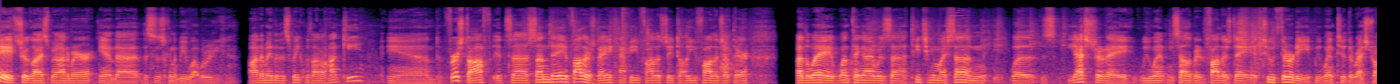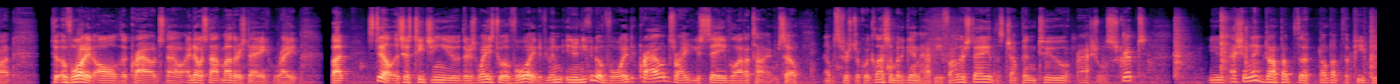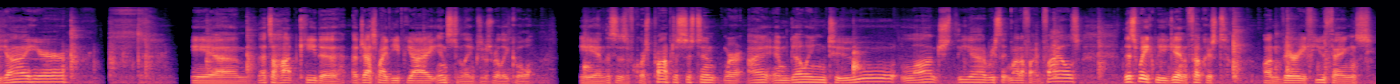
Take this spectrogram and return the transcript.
Hey, it's Joe Glines, Automator, and uh, this is going to be what we automated this week with AutoHotkey. And first off, it's uh, Sunday, Father's Day. Happy Father's Day to all you fathers out there. By the way, one thing I was uh, teaching my son was yesterday we went and celebrated Father's Day at 2.30. We went to the restaurant to avoid all the crowds. Now, I know it's not Mother's Day, right? But still, it's just teaching you there's ways to avoid. If you, and you can avoid crowds, right, you save a lot of time. So that was first a quick lesson. But again, happy Father's Day. Let's jump into our actual script. You actually let me dump up the bump up the PPI here. And that's a hotkey to adjust my DPI instantly, which is really cool. And this is, of course, Prompt Assistant, where I am going to launch the uh, recently modified files. This week, we again focused on very few things.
